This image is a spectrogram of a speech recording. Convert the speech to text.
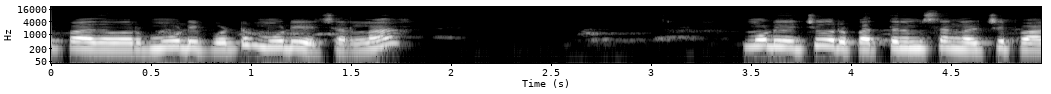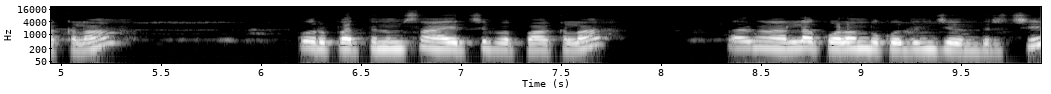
இப்போ அதை ஒரு மூடி போட்டு மூடி வச்சிடலாம். மூடி வச்சு ஒரு பத்து நிமிஷம் கழித்து பார்க்கலாம். ஒரு பத்து நிமிஷம் ஆயிடுச்சு இப்போ பார்க்கலாம். பாருங்க நல்லா குழம்பு கொதிஞ்சு வந்துருச்சு.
